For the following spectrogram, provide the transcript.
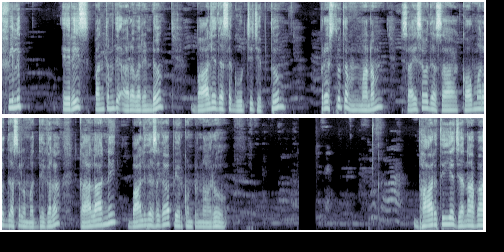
ఫిలిప్ ఎరిస్ పంతొమ్మిది అరవై రెండు బాల్యదశ గూర్చి చెప్తూ ప్రస్తుతం మనం శైశవ దశ కౌమార దశల మధ్య గల కాలాన్ని బాల్యదశగా పేర్కొంటున్నారు. భారతీయ జనాభా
